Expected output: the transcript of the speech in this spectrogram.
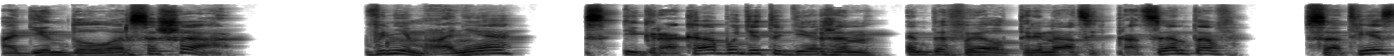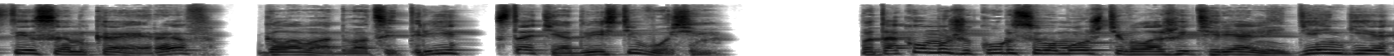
1 доллар США. Внимание! С игрока будет удержан НДФЛ 13% в соответствии с НК РФ, глава 23, статья 208. По такому же курсу вы можете вложить реальные деньги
